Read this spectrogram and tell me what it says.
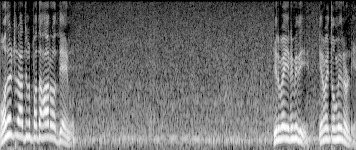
మొదటి రాజులు పదహారో అధ్యాయం ఇరవై ఎనిమిది ఇరవై తొమ్మిది నుండి.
